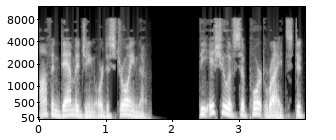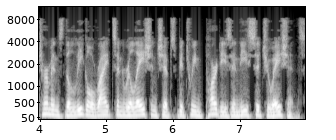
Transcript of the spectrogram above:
often damaging or destroying them. The issue of support rights determines the legal rights and relationships between parties in these situations.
